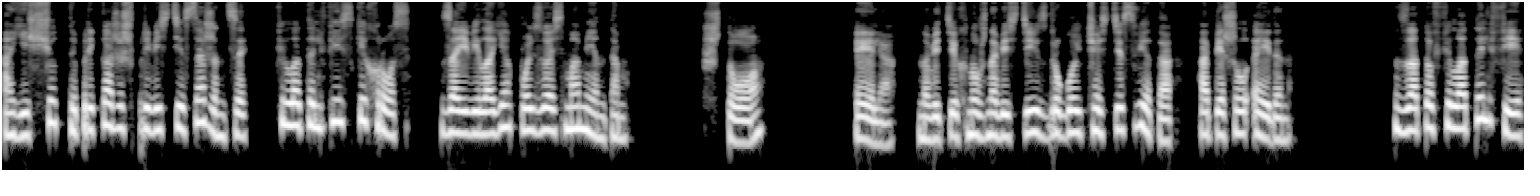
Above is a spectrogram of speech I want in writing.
«А еще ты прикажешь привезти саженцы филадельфийских роз», — заявила я, пользуясь моментом. «Что?» «Эля, но ведь их нужно везти из другой части света», — опешил Эйден. «Зато в Филадельфии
